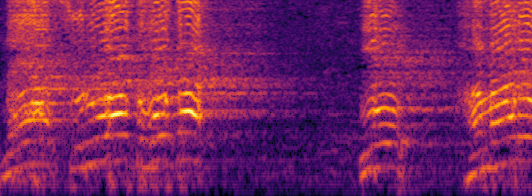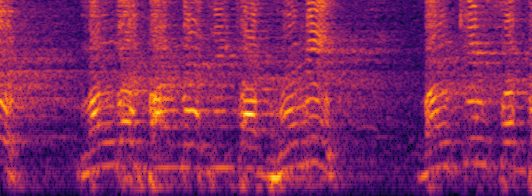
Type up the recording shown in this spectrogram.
नया शुरुआत होगा ये हमारे मंगल पांडे जी का भूमि बंकिम शब्द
